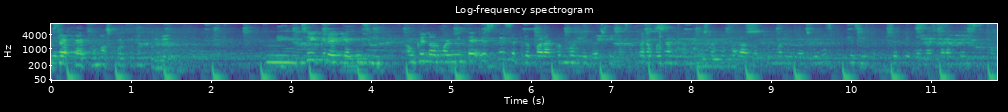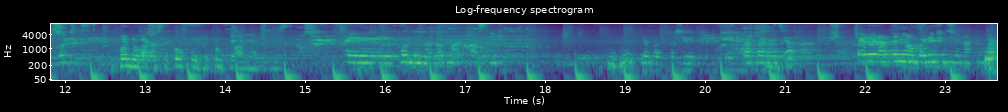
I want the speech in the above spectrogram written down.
Este acá con más cuerpo que el primero. Mm, sí, creería que sí. Aunque normalmente este se prepara con moliendas finas, pero pues a mí no me gusta prepararlo con moliendas finas porque siento que se pierden las características dulces. Cuando ganaste concurso, ¿con qué variables? Eh, con una normal pastilla. Le puedes percibir la fragancia, pero era, tenía un beneficio natural.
